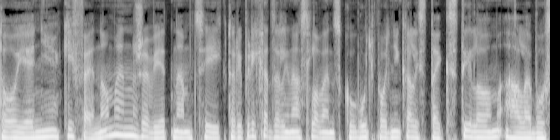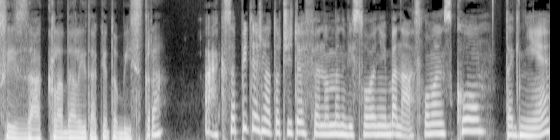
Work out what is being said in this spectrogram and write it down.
To je nejaký fenomén, že Vietnamci, ktorí prichádzali na Slovensku, buď podnikali s textilom, alebo si zakladali takéto bystra? Ak sa pýtaš na to, či to je fenomén vyslovene iba na Slovensku, tak nie.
